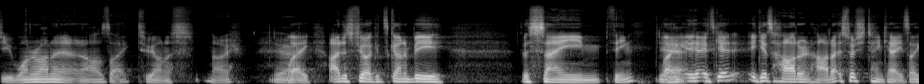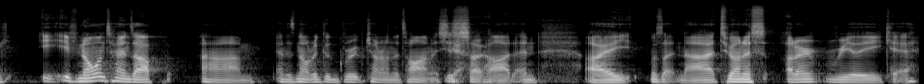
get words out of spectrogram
do you want to run it? And I was like, to be honest, no. Yeah. Like, I just feel like it's going to be the same thing. Like, it, it's get it gets harder and harder, especially 10k. It's like if no one turns up. Um, and there's not a good group trying to run the time. It's just Yeah. so hard. And I was like, nah, to be honest, I don't really care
